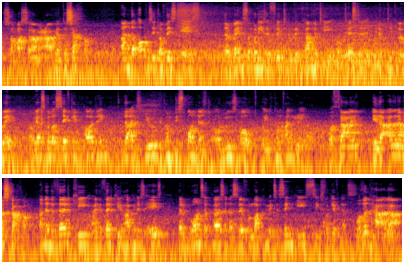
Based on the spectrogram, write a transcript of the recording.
نسأل الله السلامة والعافية تسخر And the opposite of this is that when somebody is afflicted with a calamity or tested in a particular way, and we ask Allah's safety and pardoning, that you become despondent or lose hope or you become angry. والثالث إذا أذنب استغفر And then the third key, uh, the third key to happiness is that once a person, as Allah commits a sin, he seeks forgiveness. وضد هذا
